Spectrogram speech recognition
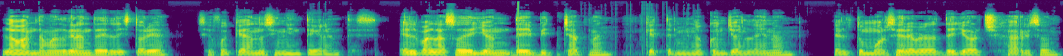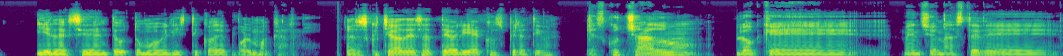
La banda más grande de la historia se fue quedando sin integrantes. El balazo de John David Chapman, que terminó con John Lennon, el tumor cerebral de George Harrison y el accidente automovilístico de Paul McCartney. ¿Has escuchado de esa teoría conspirativa? He escuchado lo que mencionaste de,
